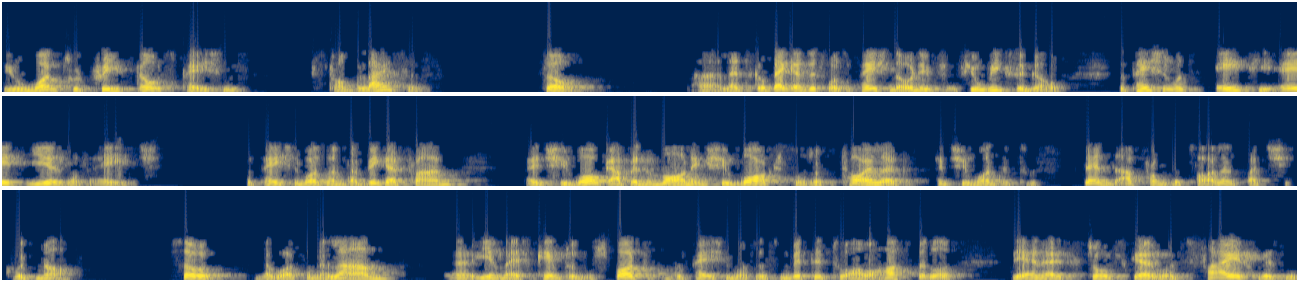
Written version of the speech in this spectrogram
you want to treat those patients thrombolysis. So uh, let's go back, and this was a patient only a few weeks ago. The patient was 88 years of age. The patient was on dabigatran, and she woke up in the morning. She walked to the toilet, and she wanted to stand up from the toilet, but she could not. So there was an alarm. Uh, EMS came to the spot. The patient was admitted to our hospital. The NIH stroke scale was five with a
